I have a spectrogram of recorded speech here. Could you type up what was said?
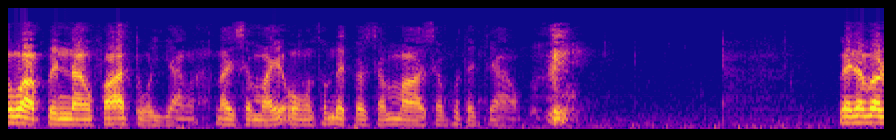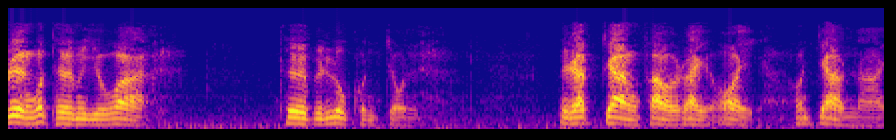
ราะว่าเป็นนางฟ้าตัวอย่างในสมัยองค์สมเด็จพระสัมมาสัมพุทธเจ้าเป็นว่าเรื่องของเธอมีอยู่ว่า เธอเป็นลูกคนจนไปรับจ้างเฝ้าไร่อ้อยของเจ้านาย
